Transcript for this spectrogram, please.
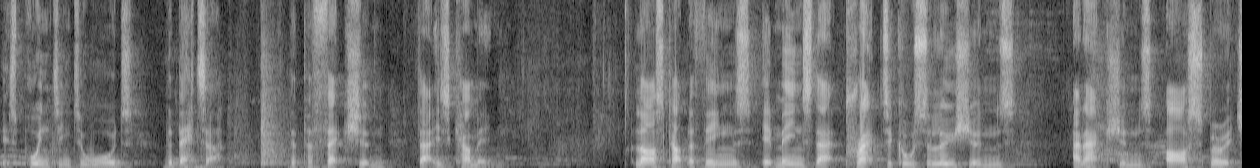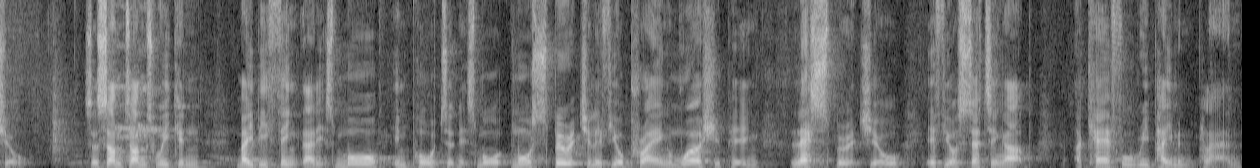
it's pointing towards the better, the perfection that is coming. Last couple of things it means that practical solutions and actions are spiritual. So sometimes we can maybe think that it's more important, it's more, more spiritual if you're praying and worshipping, less spiritual if you're setting up a careful repayment plan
